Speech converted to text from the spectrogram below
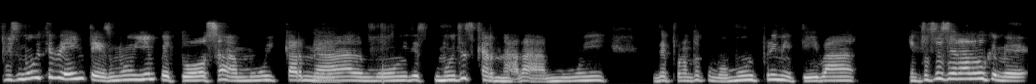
pues muy de 20, muy impetuosa, muy carnal, muy, muy descarnada, muy de pronto como muy primitiva. Entonces era algo que me,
